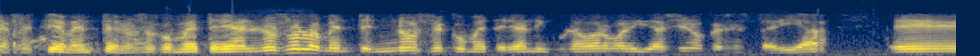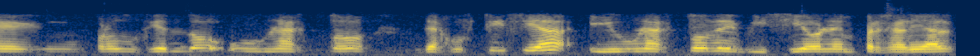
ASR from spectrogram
efectivamente no se cometería no solamente no se cometería ninguna barbaridad sino que se estaría eh, produciendo un acto de justicia y un acto de visión empresarial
